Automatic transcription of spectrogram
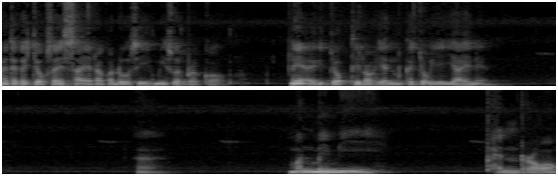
ม้แต่กระจกใสๆเราก็ดูสิมีส่วนประกอบ นี่ไอ้กระจกที่เราเห็นกระจกใหญ่ๆเนี่ยมันไม่มีแผ่นรอง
